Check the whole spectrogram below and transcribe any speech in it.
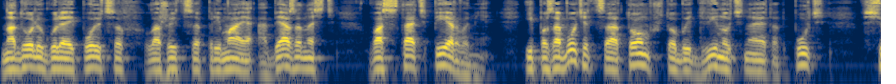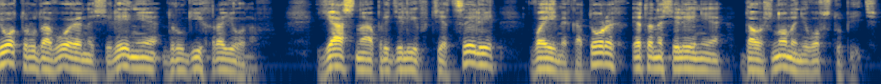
На долю гуляйпольцев ложится прямая обязанность восстать первыми и позаботиться о том, чтобы двинуть на этот путь все трудовое население других районов, ясно определив те цели, во имя которых это население должно на него вступить.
